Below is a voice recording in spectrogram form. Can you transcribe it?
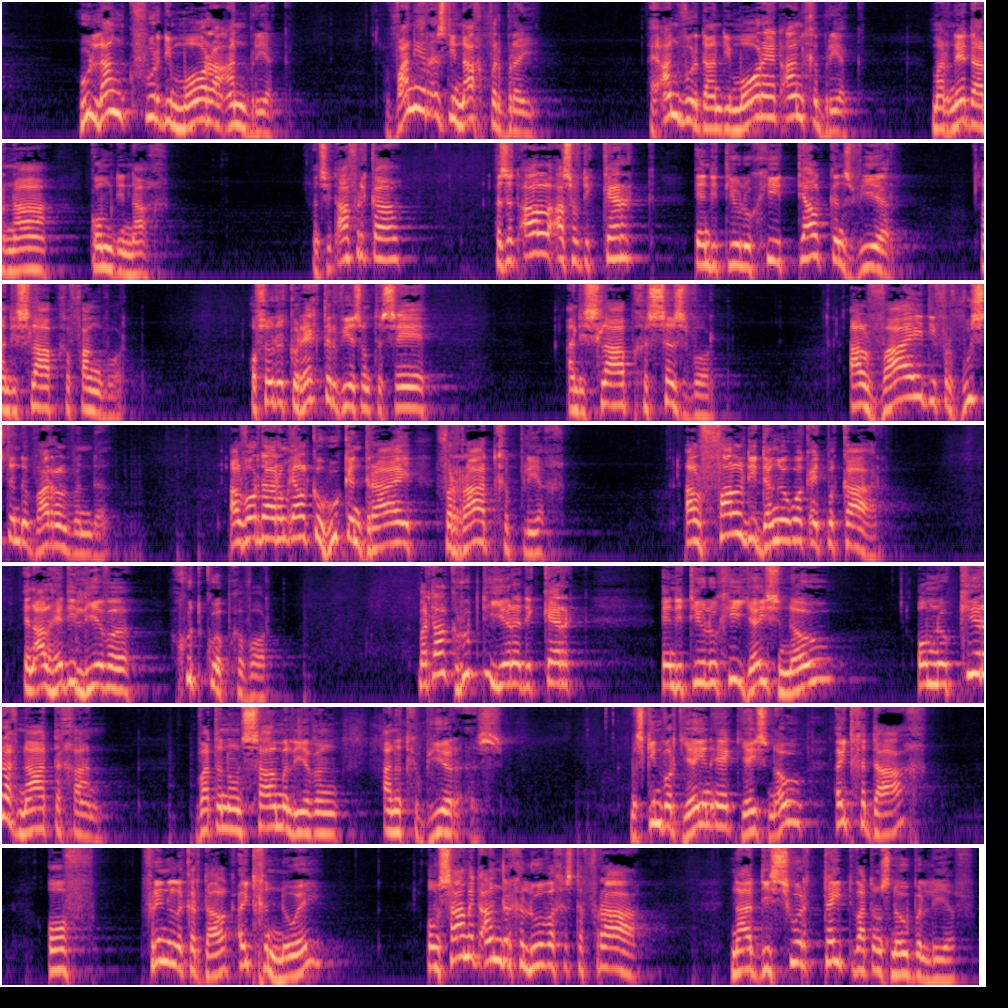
hoe lank voor die môre aanbreek? Wanneer is die nag verbrei? Hy antwoord dan: Die môre het aangebreek, maar net daarna kom die nag. In Suid-Afrika is dit al asof die kerk en die teologie telkens weer aan die slaap gevang word. Of sou dit korrekter wees om te sê aan die slaap gesus word? Al waai die verwoestende warrelwinde. Al word daar om elke hoek en draai verraad gepleeg. Al val die dinge ook uitmekaar en al het die lewe goedkoop geword. Maar dalk roep die Here die kerk en die teologie juis nou om noukeurig na te gaan wat in ons samelewing aan dit gebeur is. Miskien word jy en ek juis nou uitgedaag of vriendeliker dalk uitgenooi om saam met ander gelowiges te vra na die soort tyd wat ons nou beleef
